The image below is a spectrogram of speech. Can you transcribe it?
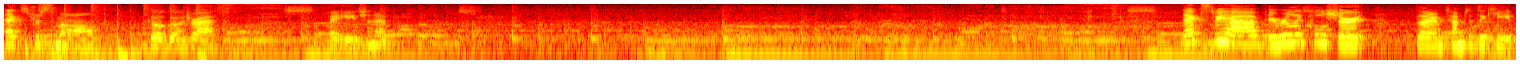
Extra small go-go dress by H&M. Next we have a really cool shirt that I'm tempted to keep,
